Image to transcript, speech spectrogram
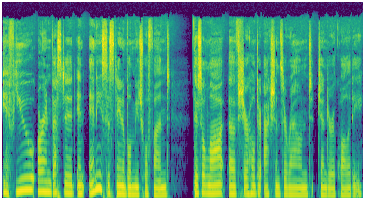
if you are invested in any sustainable mutual fund, there's a lot of shareholder actions around gender equality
